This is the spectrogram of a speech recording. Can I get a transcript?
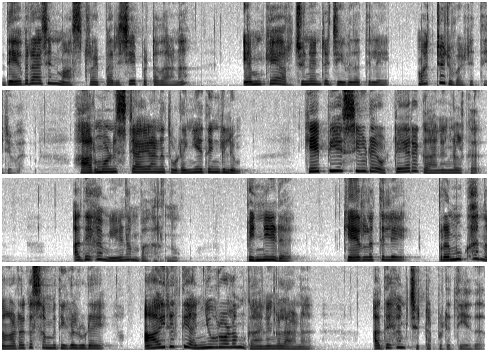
ദേവരാജൻ മാസ്റ്ററെ പരിചയപ്പെട്ടതാണ് എം കെ അർജുനന്റെ ജീവിതത്തിലെ മറ്റൊരു വഴിത്തിരിവ്. ഹാർമോണിസ്റ്റായാണ് തുടങ്ങിയതെങ്കിലും കെ പി എസ് സിയുടെ ഒട്ടേറെ ഗാനങ്ങൾക്ക് അദ്ദേഹം ഈണം പകർന്നു. പിന്നീട് കേരളത്തിലെ പ്രമുഖ നാടക സമിതികളുടെ ആയിരത്തി അഞ്ഞൂറോളം ഗാനങ്ങളാണ് അദ്ദേഹം ചിട്ടപ്പെടുത്തിയത്.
